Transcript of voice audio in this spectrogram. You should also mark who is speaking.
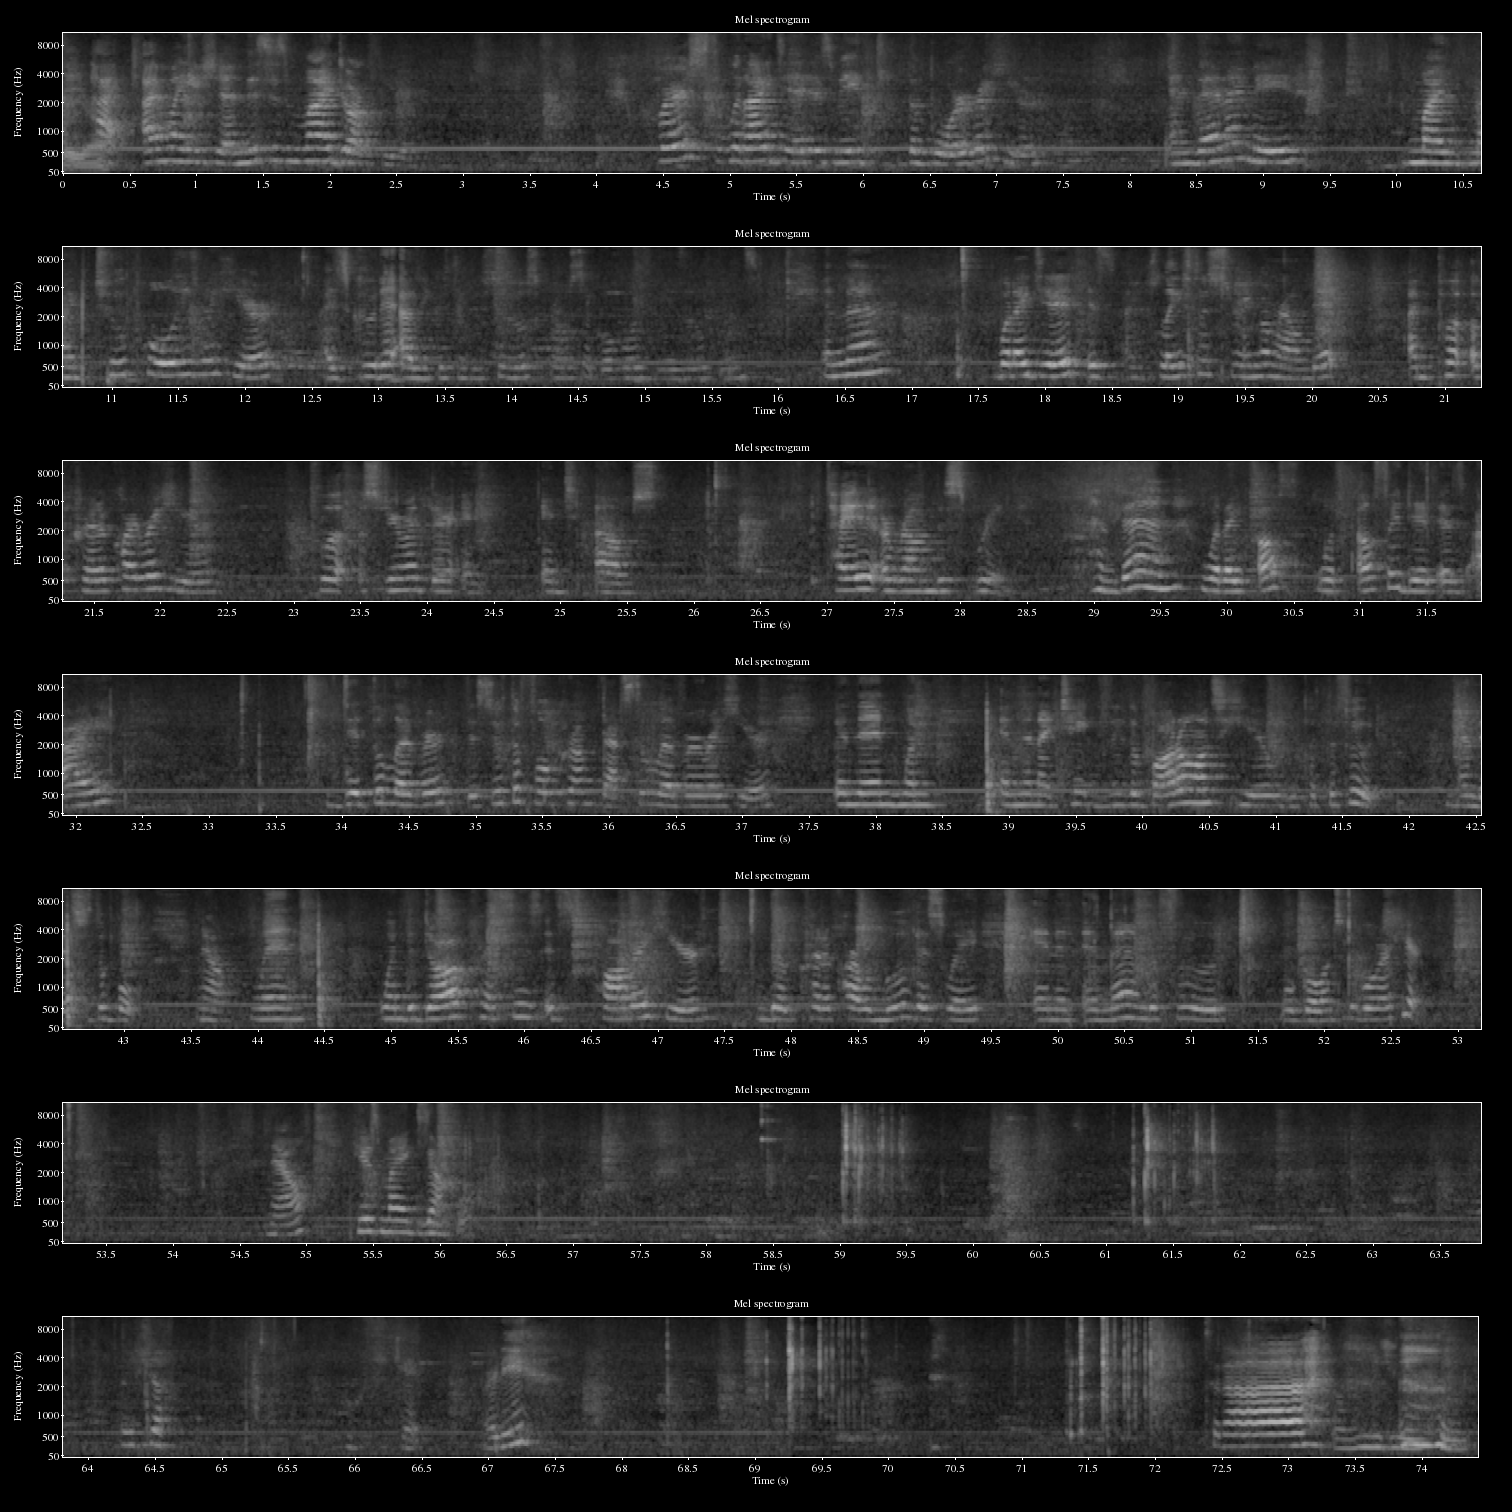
Speaker 1: Hi, I'm Aisha, and this is my dog feeder. First, what I did is made the board right here, and then I made my my two pulleys right here. I screwed it, as you can see, there's two little screws that go over these little things. And then, what I did is I placed a string around it, and put a credit card right here, put a string right there, and and um, tied it around the spring. And then what I else what else I did is I did the lever. This is the fulcrum. That's the lever right here. And then when and then I take the, the bottle onto here where you put the food. And this is the bowl. Now when when the dog presses its paw right here, the credit card will move this way, and and then the food will go into the bowl right here. Now here's my example. Alicia. Okay, ready? Ta-da!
